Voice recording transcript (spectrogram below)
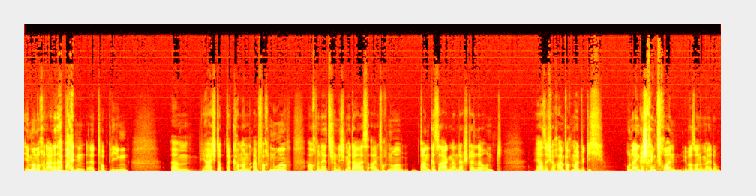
immer noch in einer der beiden äh, Top-Ligen. Ähm, ja, ich glaube, da kann man einfach nur, auch wenn er jetzt schon nicht mehr da ist, einfach nur Danke sagen an der Stelle und ja, sich auch einfach mal wirklich uneingeschränkt freuen über so eine Meldung.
